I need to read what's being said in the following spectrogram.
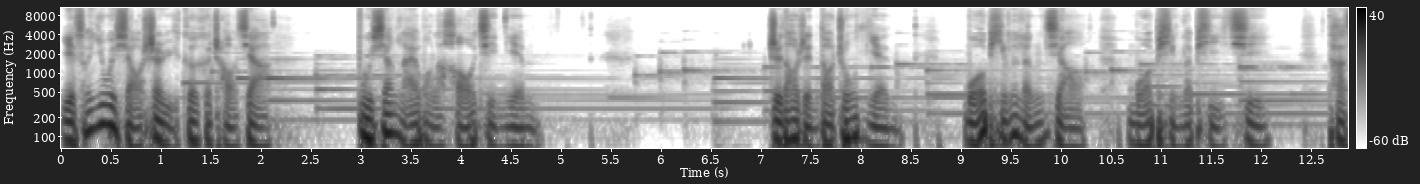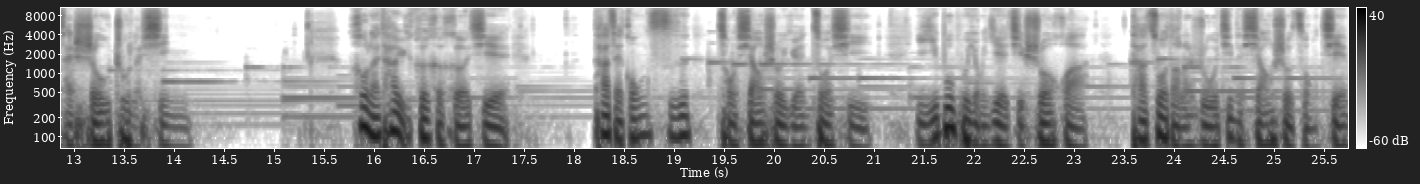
也曾因为小事与哥哥吵架，不相来往了好几年。直到人到中年，磨平了棱角，磨平了脾气，他才收住了心。后来他与哥哥和解，他在公司从销售员做起，一步步用业绩说话，他做到了如今的销售总监。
